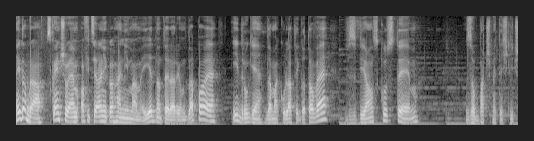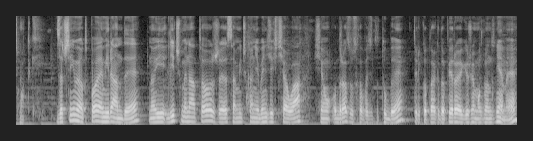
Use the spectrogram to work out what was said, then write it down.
No i dobra, skończyłem. Oficjalnie, kochani, mamy jedno terrarium dla Poe i drugie dla makulaty gotowe. W związku z tym zobaczmy te ślicznotki. Zacznijmy od Poe Mirandy. No i liczmy na to, że samiczka nie będzie chciała się od razu schować do tuby, tylko tak dopiero jak już ją oglądniemy.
